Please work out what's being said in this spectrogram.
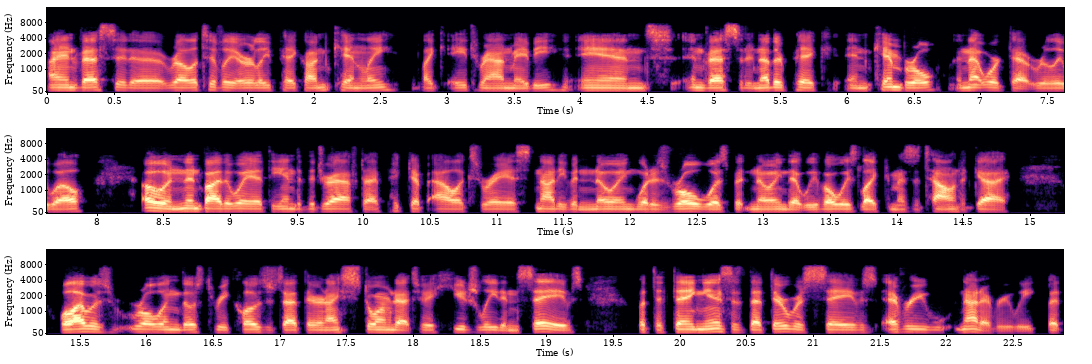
I invested a relatively early pick on Kenley, like eighth round maybe, and invested another pick in Kimbrel, and that worked out really well. Oh, and then by the way, at the end of the draft, I picked up Alex Reyes, not even knowing what his role was, but knowing that we've always liked him as a talented guy. Well, I was rolling those three closers out there, and I stormed out to a huge lead in saves. But the thing is, is that there was saves every, not every week, but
